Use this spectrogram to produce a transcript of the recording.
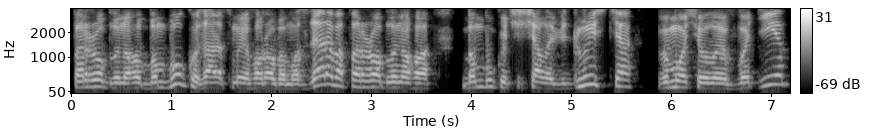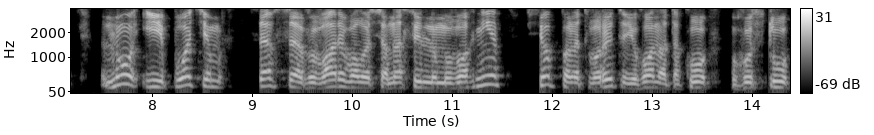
переробленого бамбуку. Зараз ми його робимо з дерева переробленого. Бамбук очищали від листя, вимочували в воді. Ну і потім це все виварювалося на сильному вогні, щоб перетворити його на таку густу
